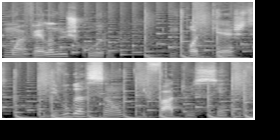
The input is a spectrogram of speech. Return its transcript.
Uma Vela no Escuro, um podcast de divulgação e fatos científicos.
